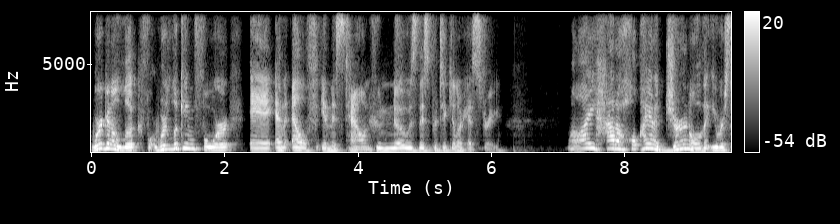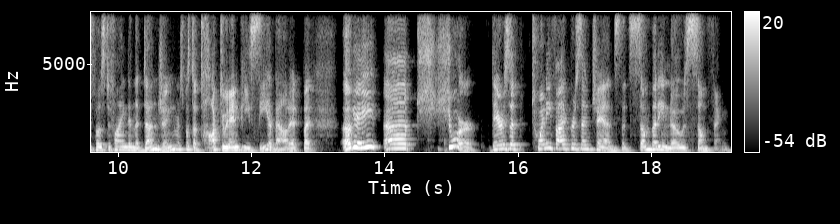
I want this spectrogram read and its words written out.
we're going to look for we're looking for a, an elf in this town who knows this particular history. Well i had a whole i had a journal that you were supposed to find in the dungeon. You were supposed to talk to an npc about it but okay uh sure. There's a 25% chance that somebody knows something.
